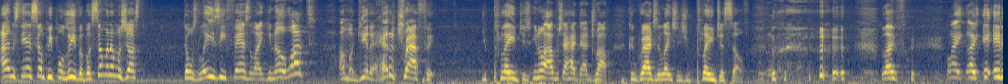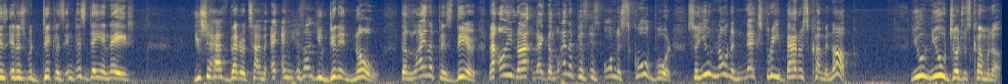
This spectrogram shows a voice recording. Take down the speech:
I understand some people leaving, but some of them was just those lazy fans. Are like, you know what? I'm gonna get ahead of traffic. You played. You know, I wish I had that drop. Congratulations, you played yourself. like, like, like it- it is. It is ridiculous in this day and age you should have better timing. And, and it's like you didn't know. The lineup is there. Not only not like the lineup is, is on the scoreboard, so you know the next three batters coming up. You knew Judge was coming up.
